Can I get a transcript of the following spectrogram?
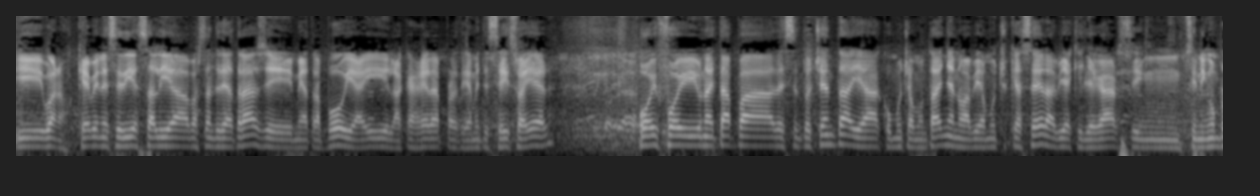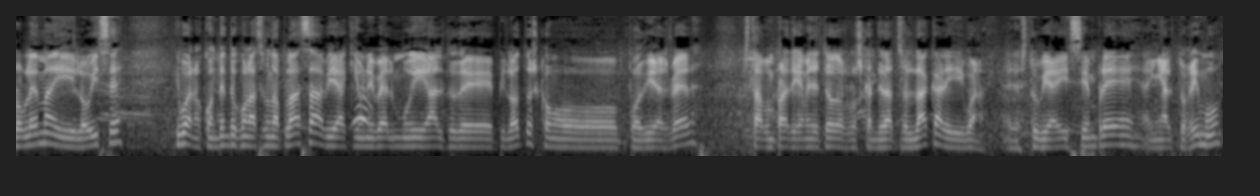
y bueno, Kevin ese día salía bastante de atrás y me atrapó y ahí la carrera prácticamente se hizo ayer. Hoy fue una etapa de 180, ya con mucha montaña, no había mucho que hacer, había que llegar sin, sin ningún problema y lo hice. Y bueno, contento con la segunda plaza, había aquí un nivel muy alto de pilotos, como podías ver. Estaban prácticamente todos los candidatos del Dakar y bueno, estuve ahí siempre en alto ritmo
